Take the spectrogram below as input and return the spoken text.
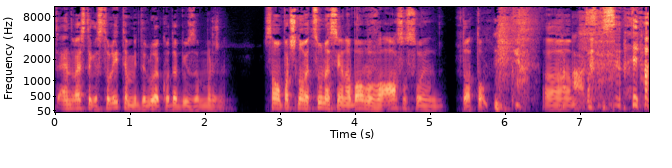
21. stoletja mi deluje, kot da je bil zamrznjen. Samo pač nove cune si je nabavil v Asusu in to je to. Um, ja,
